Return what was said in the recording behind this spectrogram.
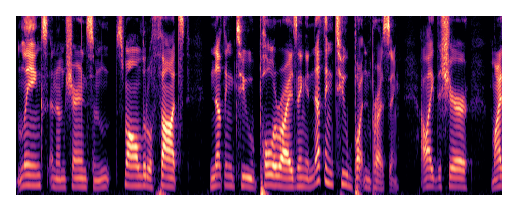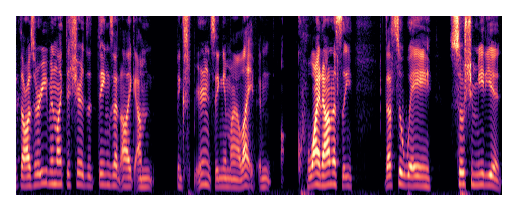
links and I'm sharing some small little thoughts. Nothing too polarizing and nothing too button pressing. I like to share my thoughts, or even like to share the things that like I'm experiencing in my life. And uh, quite honestly, that's the way social media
